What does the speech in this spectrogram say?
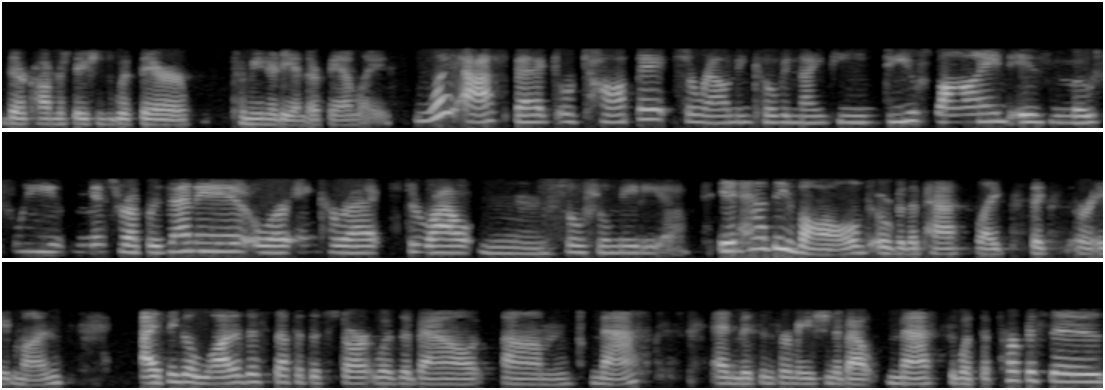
their conversations with their community and their families. What aspect or topic surrounding COVID 19 do you find is mostly misrepresented or incorrect throughout mm. social media? It has evolved over the past like six or eight months. I think a lot of the stuff at the start was about um, masks and misinformation about masks, what the purpose is,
